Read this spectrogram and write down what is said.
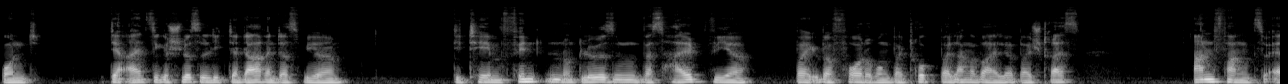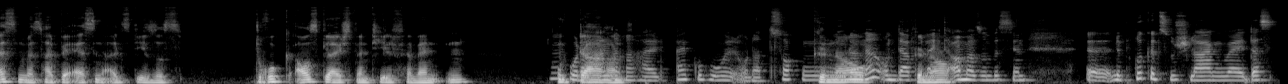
Und der einzige Schlüssel liegt ja darin, dass wir die Themen finden und lösen, weshalb wir bei Überforderung, bei Druck, bei Langeweile, bei Stress anfangen zu essen, weshalb wir Essen als dieses Druckausgleichsventil verwenden. Und oder daran, andere halt Alkohol oder Zocken genau, oder, ne, um da genau. vielleicht auch mal so ein bisschen äh, eine Brücke zu schlagen, weil das,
